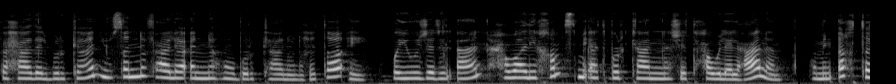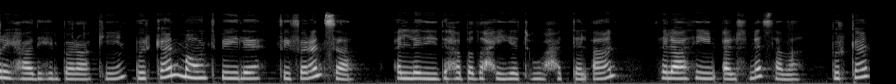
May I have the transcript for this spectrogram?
فهذا البركان يصنف على أنه بركان غطائي. ويوجد الآن حوالي 500 بركان نشط حول العالم. ومن أخطر هذه البراكين بركان Mount Pelée في فرنسا الذي ذهب ضحيته حتى الآن ثلاثين ألف نسمة. بركان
